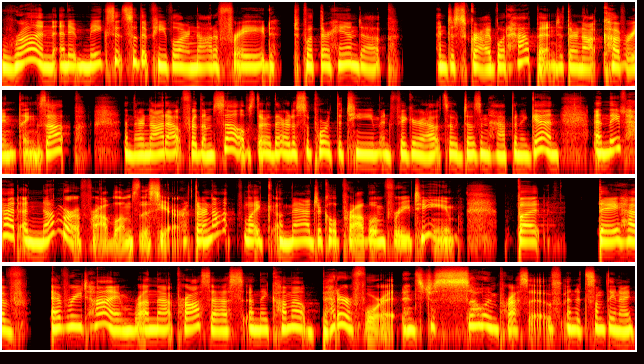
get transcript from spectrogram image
run. And it makes it so that people are not afraid to put their hand up and describe what happened. They're not covering things up and they're not out for themselves. They're there to support the team and figure it out so it doesn't happen again. And they've had a number of problems this year. They're not like a magical problem free team, but they have every time run that process and they come out better for it. And it's just so impressive. And it's something I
